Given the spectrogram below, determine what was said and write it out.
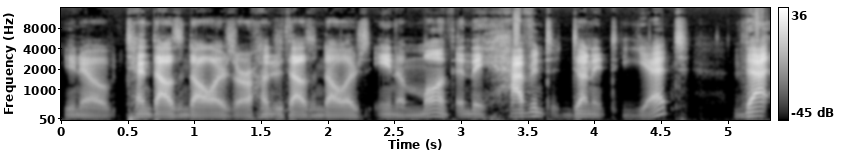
you know ten thousand dollars or a hundred thousand dollars in a month, and they haven't done it yet, that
